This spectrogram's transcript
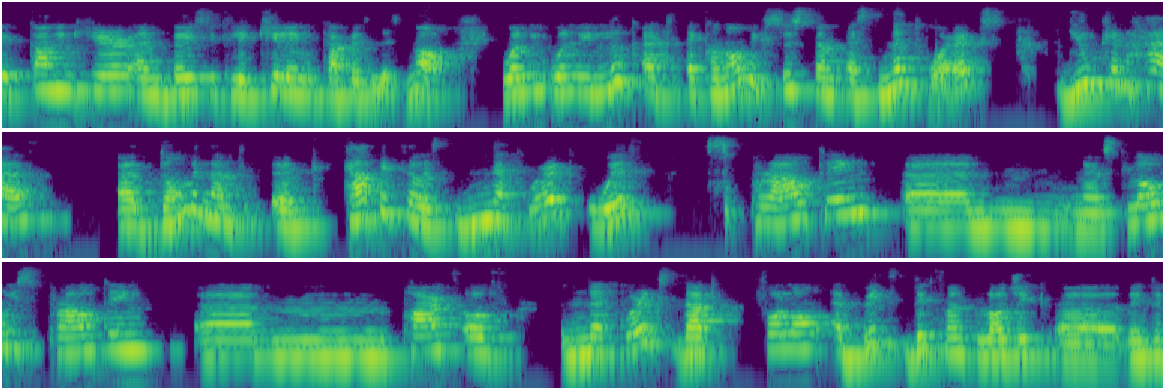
uh, coming here and basically killing capitalism. No. When we, when we look at economic system as networks you can have a dominant uh, capitalist network with sprouting, um, slowly sprouting um, parts of networks that follow a bit different logic, uh, the, the,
